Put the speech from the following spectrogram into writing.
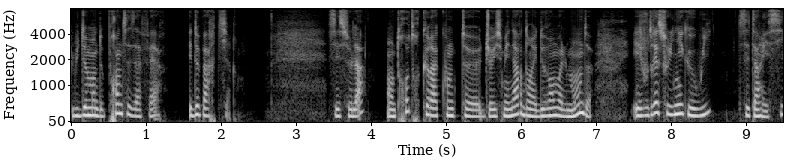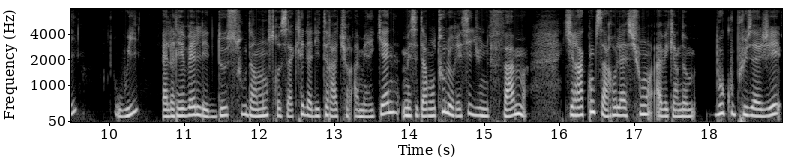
lui demande de prendre ses affaires et de partir. C'est cela, entre autres, que raconte euh, Joyce Maynard dans Et devant moi le monde. Et je voudrais souligner que oui, c'est un récit. Oui, elle révèle les dessous d'un monstre sacré de la littérature américaine, mais c'est avant tout le récit d'une femme qui raconte sa relation avec un homme beaucoup plus âgé,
